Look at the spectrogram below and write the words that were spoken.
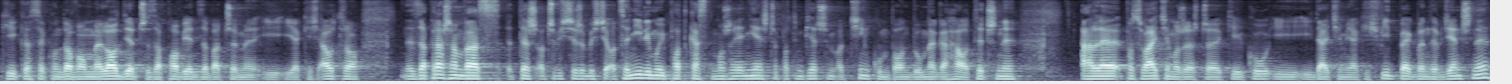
kilkasekundową melodię czy zapowiedź, zobaczymy i, i, jakieś outro. Zapraszam Was też oczywiście, żebyście ocenili mój podcast, może nie jeszcze po tym pierwszym odcinku, bo on był mega chaotyczny, ale posłuchajcie może jeszcze kilku i, i dajcie mi jakiś feedback, będę wdzięczny.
